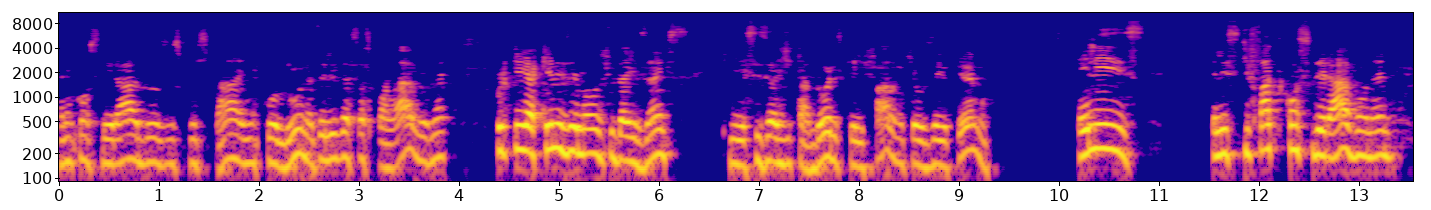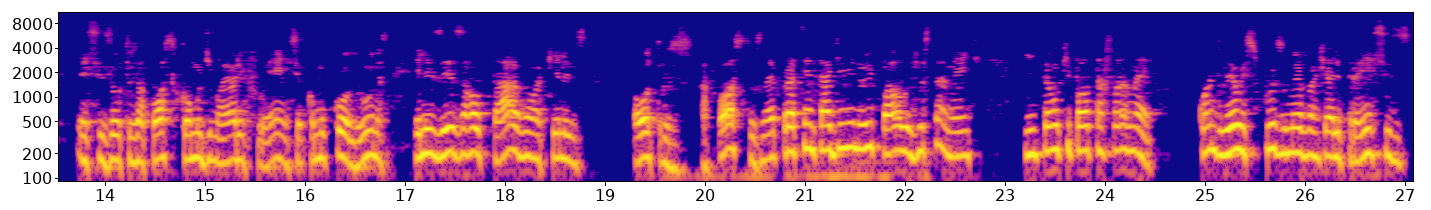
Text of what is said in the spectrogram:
eram considerados os principais, né, colunas, ele usa essas palavras, né, porque aqueles irmãos judaizantes que esses agitadores que ele fala, que eu usei o termo, eles, eles de fato consideravam né, esses outros apóstolos como de maior influência, como colunas, eles exaltavam aqueles outros apóstolos né, para tentar diminuir Paulo, justamente. Então, o que Paulo está falando é: quando eu expus o meu evangelho para esses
